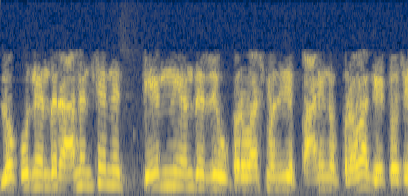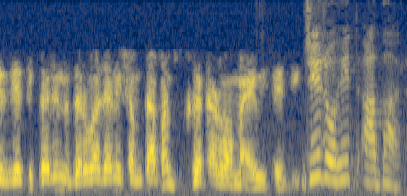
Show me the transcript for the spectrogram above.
લોકોની અંદર આનંદ છે ને ડેમની અંદર જે ઉપરવાસમાંથી જે પાણીનો પ્રવાહ ઘેટો છે, જેથી કરીને દરવાજાની ક્ષમતા પણ ઘટાડવામાં આવી છે જી રોહિત આભાર.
